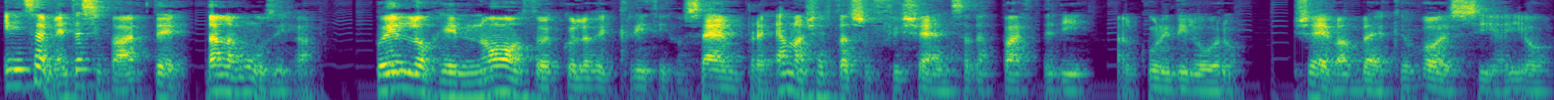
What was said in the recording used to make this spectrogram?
Inizialmente si parte dalla musica. Quello che noto e quello che critico sempre è una certa sufficienza da parte di alcuni di loro. Dice, vabbè, che vuoi sia, io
